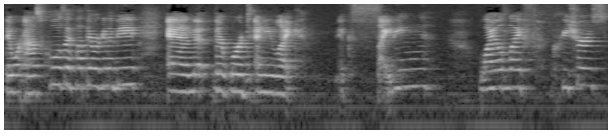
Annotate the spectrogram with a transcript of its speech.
They weren't as cool as I thought they were gonna be. And there weren't any like exciting wildlife creatures.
